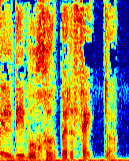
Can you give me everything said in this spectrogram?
el dibujo perfecto.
